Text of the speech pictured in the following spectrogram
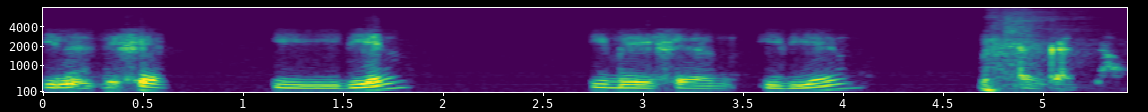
y les dije, ¿y bien? Y me dijeron, ¿y bien? Ha encantado.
